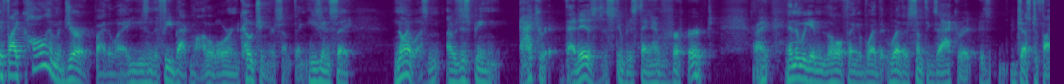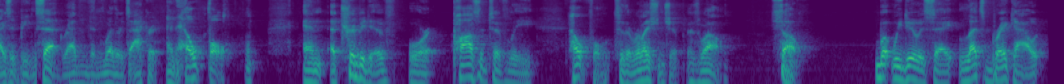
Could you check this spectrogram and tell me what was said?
If I call him a jerk, by the way, using the feedback model or in coaching or something, he's going to say, No, I wasn't. I was just being accurate. That is the stupidest thing I've ever heard. Right. And then we get into the whole thing of whether, whether something's accurate is, justifies it being said rather than whether it's accurate and helpful and attributive or positively helpful to the relationship as well. So, what we do is say, let's break out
